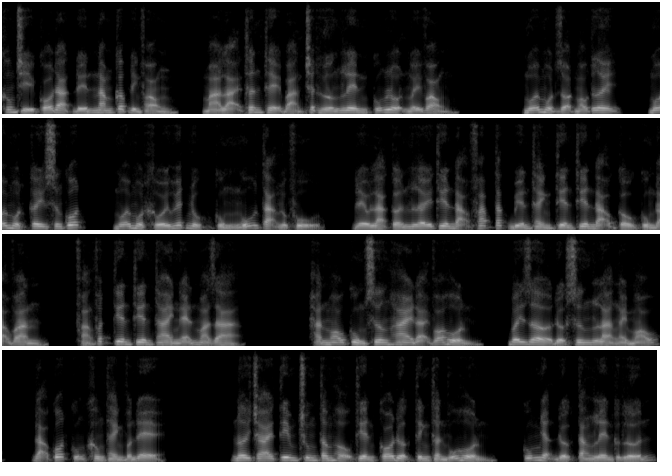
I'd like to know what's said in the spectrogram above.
không chỉ có đạt đến năm cấp đ ỉ n h phong, mà lại thân thể bản chất hướng lên cũng lộn mấy vòng. Mỗi một giọt máu tươi, mỗi một cây xương cốt, mỗi một khối huyết nhục cùng ngũ tạng lục phủ, đều là cấn lấy thiên đạo pháp tắc biến thành tiên thiên đạo cầu cùng đạo văn, phảng phất tiên thiên thai ngén mà ra. Hắn máu cùng xương hai đại võ hồn, bây giờ được xưng là ngày máu, đạo cốt cũng không thành vấn đề. Nơi trái tim trung tâm hậu thiên có được tinh thần vũ hồn, cũng nhận được tăng lên cực lớn.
